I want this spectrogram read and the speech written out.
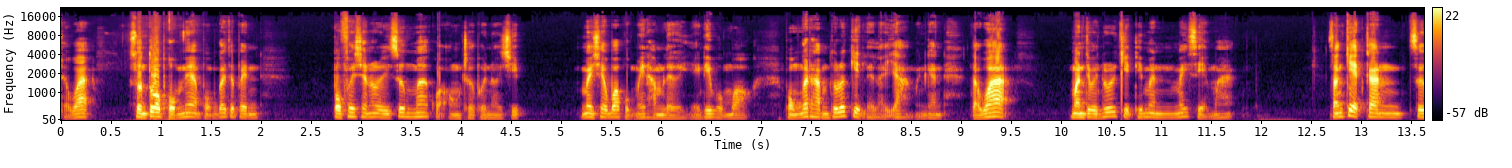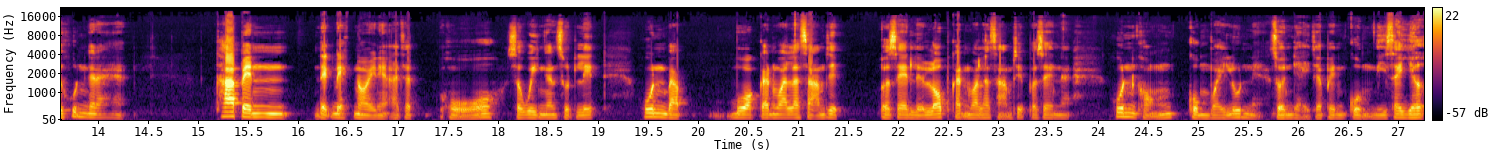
แต่ว่าส่วนตัวผมเนี่ยผมก็จะเป็น professionalism มากกว่า entrepreneurship ไม่ใช่ว่าผมไม่ทำเลย อย่างที่ผมบอก ผมก็ทำธุรกิจหลาย ๆ อย่างเหมือนกัน แต่ว่ามันจะเป็นธุรกิจที่มันไม่เสี่ยงมาก สังเกตการซื้อหุ้นก็ได้ฮะถ้าเป็นเด็ก ๆ หน่อยเนี่ยอาจจะโหสวิงกันสุดฤทธิ์หุ้นแบบบวกกันวันละ 30%หรือลบกันวันละ 30%นะหุ้นของกลุ่มวัยรุ่นเนี่ยส่วนใหญ่จะเป็นกลุ่มนี้ซะเยอะ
